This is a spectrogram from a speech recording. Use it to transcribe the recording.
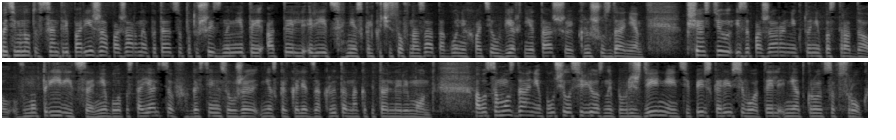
В эти минуты в центре Парижа пожарные пытаются потушить знаменитый отель «Риц». Несколько часов назад огонь охватил верхний этаж и крышу здания. К счастью, из-за пожара никто не пострадал. Внутри «Рица» не было постояльцев. Гостиница уже несколько лет закрыта на капитальный ремонт. А вот само здание получило серьезные повреждения, и теперь, скорее всего, отель не откроется в срок.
